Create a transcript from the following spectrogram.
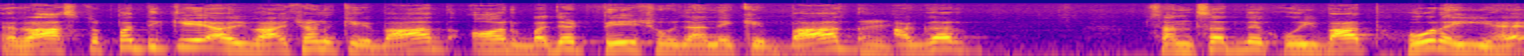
राष्ट्रपति के अभिभाषण के बाद और बजट पेश हो जाने के बाद अगर संसद में कोई बात हो रही है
